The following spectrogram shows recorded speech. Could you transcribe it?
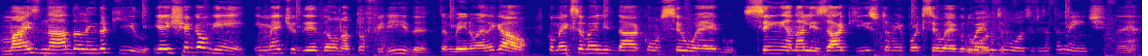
mais nada além daquilo. E aí chega alguém e mete o dedão na tua ferida, também não é legal. Como é que você vai lidar com o seu ego sem analisar que isso também pode ser o ego do o ego outro, do outro, exatamente. né?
